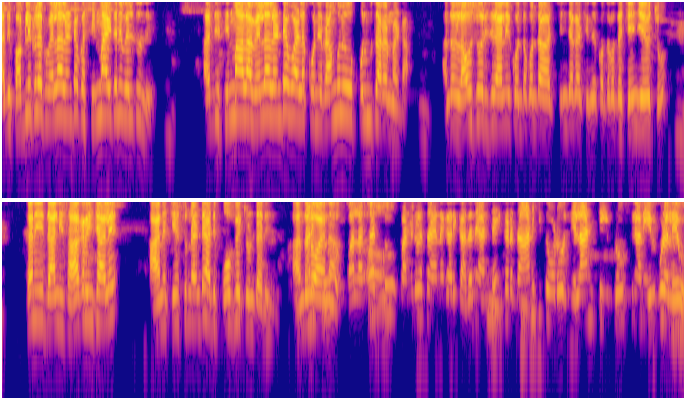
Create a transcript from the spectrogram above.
అది పబ్లిక్లోకి వెళ్ళాలంటే ఒక సినిమా అయితేనే వెళ్తుంది. అది సినిమా అలా వెళ్ళాలంటే వాళ్ళకి కొన్ని రంగులు పులుముతారనమాట అందులో లవ్ స్టోరీస్ కానీ కొంత కొంత చిన్నగా చిన్న కొంత కొంత చేంజ్ చేయొచ్చు. కానీ దాన్ని సహకరించాలి. ఆయన చేస్తుండంటే అది పర్ఫెక్ట్ ఉంటది. అందులో ఆయన వాళ్ళు అన్నట్టు పండుగల సాయన్న గారి కథనే అంటే ఇక్కడ దానికి తోడు ఎలాంటి ప్రూఫ్స్ కానీ ఏవి కూడా లేవు.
